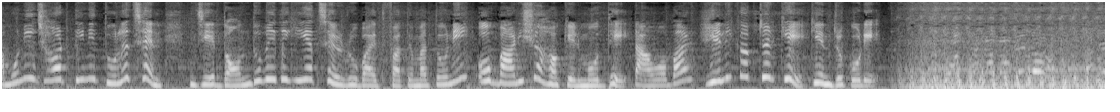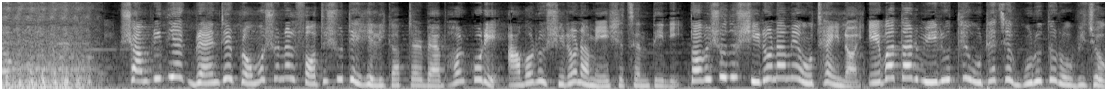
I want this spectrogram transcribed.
এমনই ঝড় তিনি তুলেছেন যে দ্বন্দ্ব বেঁধে গিয়েছে রুবায়ত ফাতেমা তনি ও বারিশা হকের মধ্যে। তাও আবার হেলিকপ্টারকে কেন্দ্র করে। ¡Vamos! ¡Vamos! সম্প্রতি এক ব্র্যান্ডের প্রমোশনাল ফটোশুটে হেলিকপ্টার ব্যবহার করে আবারও শিরোনামে এসেছেন তিনি। তবে শুধু শিরোনামে ওঠাই নয় এবার তার বিরুদ্ধে উঠেছে গুরুতর অভিযোগ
